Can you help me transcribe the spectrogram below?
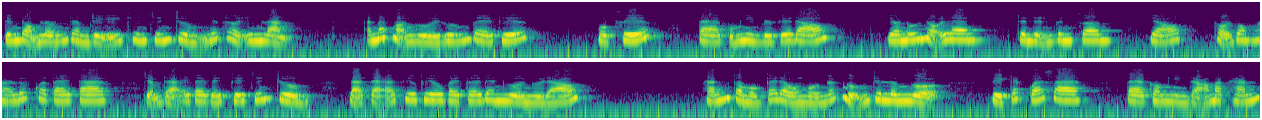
Tiếng động lớn rầm rỉ khiến chiến trường nhất thời im lặng. Ánh mắt mọi người hướng về phía Một phía Ta cũng nhìn về phía đó. Gió núi nổi lên Trên đỉnh Vinh Sơn Gió thổi bông hoa lướt qua tay ta Chậm rãi bay về phía chiến trường lã tả phiêu phiêu bay tới bên người người đó. Hắn cầm một cái đầu ngồi ngất ngưỡng trên lưng ngựa. Vì cách quá xa Ta không nhìn rõ mặt hắn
